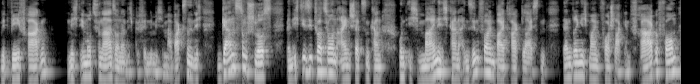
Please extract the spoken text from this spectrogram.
mit W-Fragen, nicht emotional, sondern ich befinde mich im Erwachsenen. Ich ganz zum Schluss, wenn ich die Situation einschätzen kann und ich meine, ich kann einen sinnvollen Beitrag leisten, dann bringe ich meinen Vorschlag in Frageform,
